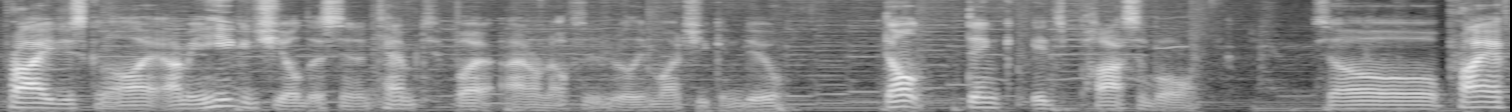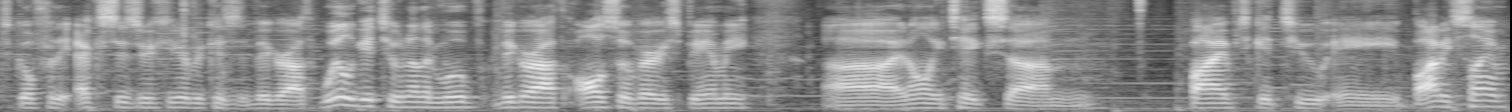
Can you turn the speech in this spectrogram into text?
Probably just going to, I mean, he could shield this in attempt, but I don't know if there's really much he can do. Don't think it's possible. So probably have to go for the X Scissor here because Vigoroth will get to another move. Vigoroth also very spammy. Uh, it only takes um, 5 to get to a Body Slam.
